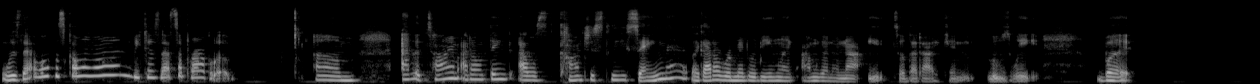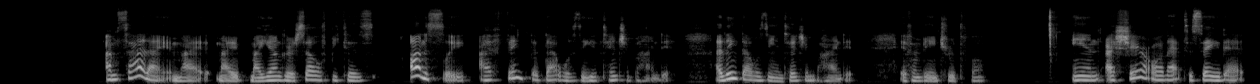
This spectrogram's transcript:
Was that what was going on? Because that's a problem. Um, at the time, I don't think I was consciously saying that. Like, I don't remember being like, I'm gonna not eat so that I can lose weight. But I'm sad I am my my my younger self because honestly, I think that that was the intention behind it. I think that was the intention behind it, if I'm being truthful. And I share all that to say that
